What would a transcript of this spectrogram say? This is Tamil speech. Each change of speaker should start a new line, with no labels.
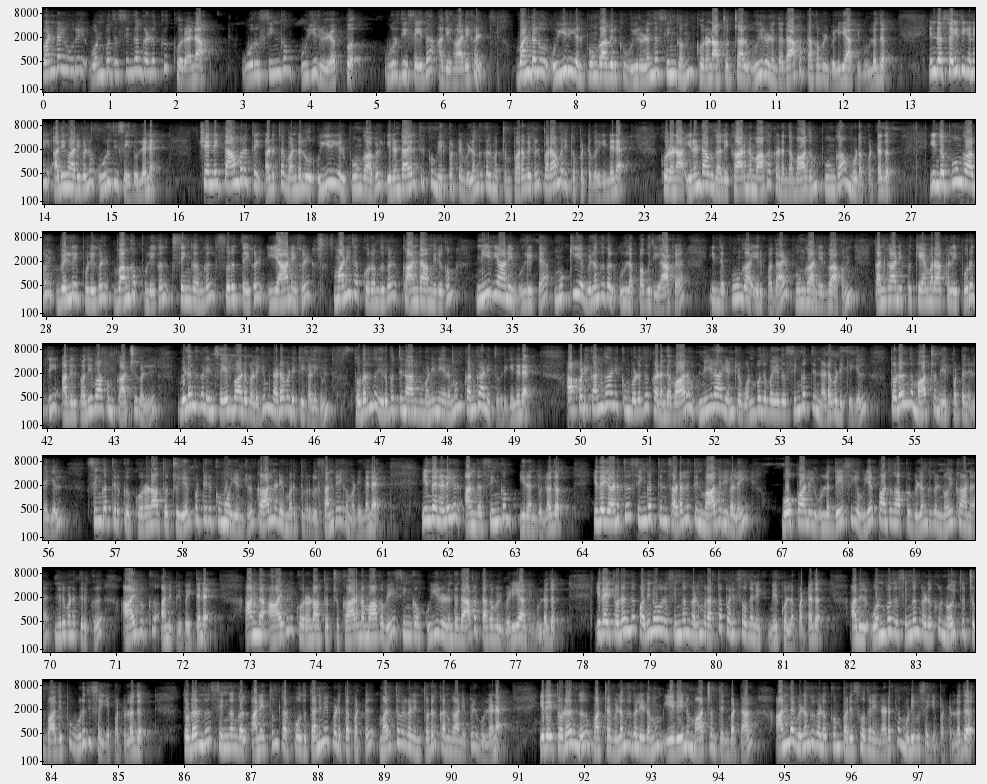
வண்டலூரில் ஒன்பது சிங்கங்களுக்கு கொரோனா. ஒரு சிங்கம் உயிரிழப்பு. உறுதி செய்த அதிகாரிகள். வண்டலூர் உயிரியல் பூங்காவிற்கு உயிரிழந்த சிங்கம் கொரோனா தொற்றால் உயிரிழந்ததாக தகவல் வெளியாகியுள்ளது இந்த செய்தியினை அதிகாரிகளும் உறுதி செய்துள்ளனர். சென்னை தாம்பரத்தை அடுத்த வண்டலூர் உயிரியல் பூங்காவில் இரண்டாயிரத்திற்கும் மேற்பட்ட விலங்குகள் மற்றும் பறவைகள் பராமரிக்கப்பட்டு வருகின்றன. கொரோனா இரண்டாவது அலை காரணமாக கடந்த மாதம் பூங்கா மூடப்பட்டது. இந்த பூங்காவில் வெள்ளை புலிகள் வங்க புலிகள் சிங்கங்கள் சிறுத்தைகள் யானைகள் மனித குரங்குகள் காண்டாமிருகம் நீர் யானை உள்ளிட்ட முக்கிய விலங்குகள் உள்ள பகுதியாக இந்த பூங்கா இருப்பதால் பூங்கா நிர்வாகம் கண்காணிப்பு கேமராக்களை பொருத்தி அதில் பதிவாகும் காட்சிகளில் விலங்குகளின் செயல்பாடுகளையும் நடவடிக்கைகளையும் தொடர்ந்து இருபத்தி நான்கு மணி நேரமும் கண்காணித்து வருகின்றன. அப்படி கண்காணிக்கும் பொழுது கடந்த வாரம் நீலா என்ற ஒன்பது வயது சிங்கத்தின் நடவடிக்கையில் தொடர்ந்து மாற்றம் ஏற்பட்ட நிலையில் சிங்கத்திற்கு கொரோனா தொற்று ஏற்பட்டிருக்குமோ என்று கால்நடை மருத்துவர்கள் சந்தேகமடைந்தனர் இந்த நிலையில் அந்த சிங்கம் இறந்துள்ளது. இதையடுத்து சிங்கத்தின் சடலத்தின் மாதிரிகளை போபாலில் உள்ள தேசிய உயர் பாதுகாப்பு விலங்குகள் நோய்க்கான நிறுவனத்திற்கு ஆய்வுக்கு அனுப்பி வைத்தனர். அந்த ஆய்வில் கொரோனா தொற்று காரணமாகவே சிங்கம் உயிரிழந்ததாக தகவல் வெளியாகியுள்ளது இதைத் தொடர்ந்து பதினோரு சிங்கங்களும் இரத்த பரிசோதனை மேற்கொள்ளப்பட்டது. அதில் ஒன்பது சிங்கங்களுக்கு நோய் தொற்று பாதிப்பு உறுதி செய்யப்பட்டுள்ளது. தொடர்ந்து சிங்கங்கள் அனைத்தும் தற்போது தனிமைப்படுத்தப்பட்டு மருத்துவர்களின் தொடர் கண்காணிப்பில் உள்ளன. இதைத் தொடர்ந்து மற்ற விலங்குகளிடமும் ஏதேனும் மாற்றம் தென்பட்டால் அந்த விலங்குகளுக்கும் பரிசோதனை நடத்த முடிவு செய்யப்பட்டுள்ளது.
